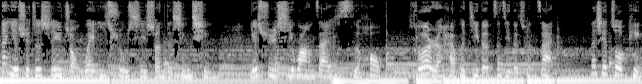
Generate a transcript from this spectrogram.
但也许这是一种为艺术牺牲的心情，也许希望在死后，所有人还会记得自己的存在。那些作品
